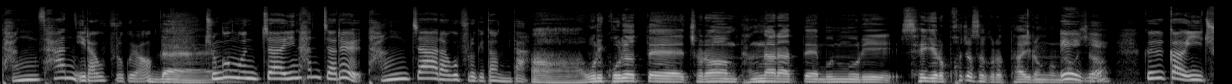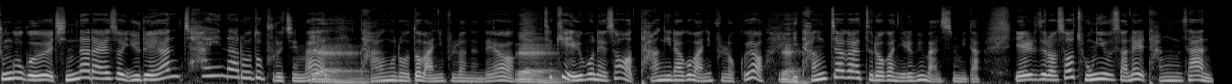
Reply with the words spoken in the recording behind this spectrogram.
당산이라고 부르고요. 네. 중국 문자인 한자 를 당자라고 부르기도 합니다. 아, 우리 고려 때처럼 당나라 때 문물이 세계로 퍼져서 그렇다 이런 건가 예? 예. 그러니까 이 중국을 진나라에서 유래한 차이나로도 부르지만 예. 당으로도 많이 불렀는데요. 예. 특히 일본에서 당이라고 많이 불렀고요. 예. 이 당자가 들어간 이름이 많습니다. 예를 들어서 종이우산을 당산,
